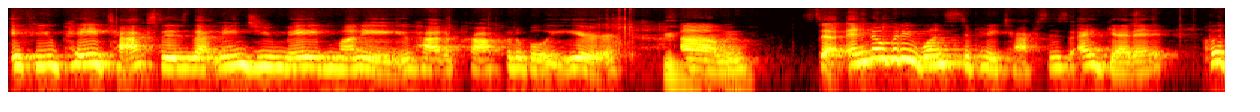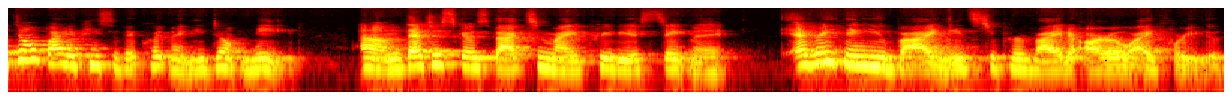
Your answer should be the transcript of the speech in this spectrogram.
If you paid taxes, that means you made money. You had a profitable year. Mm-hmm. Um, so, and nobody wants to pay taxes. I get it, but don't buy a piece of equipment you don't need. Um, that just goes back to my previous statement. Everything you buy needs to provide ROI for you.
